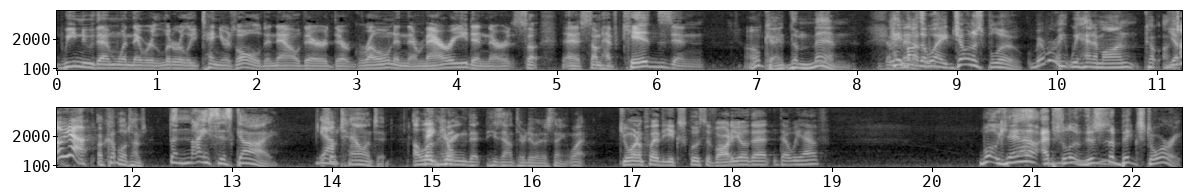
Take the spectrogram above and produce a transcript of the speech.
we knew them when they were literally ten years old, and now they're they're grown and they're married, and they're so, uh, some have kids, and Okay, the men. The hey, Men by the way, Jonas Blue. Remember we- we had him on? Yep. Oh, yeah. a couple of times. The nicest guy. Yeah. so talented. I Hey, love can- hearing that he's out there doing his thing. What? do you want to play the exclusive audio that that we have? Well, yeah, absolutely. This is a big story.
